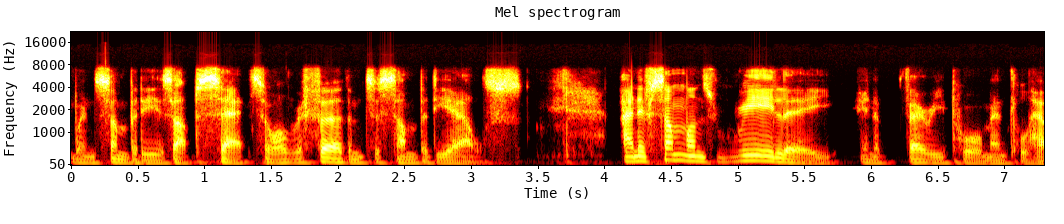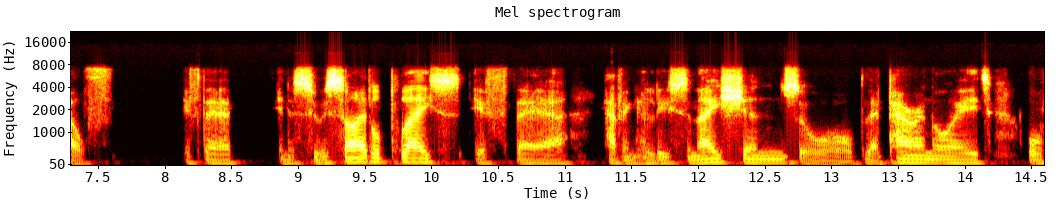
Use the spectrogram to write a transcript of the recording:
when somebody is upset, so I'll refer them to somebody else. And if someone's really in a very poor mental health, if they're in a suicidal place, if they're having hallucinations or they're paranoid or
